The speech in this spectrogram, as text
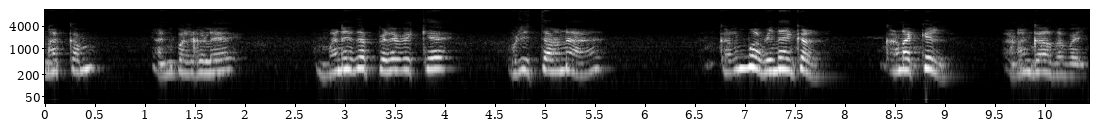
வணக்கம் நண்பர்களே. மனித பிறவிக்கு உரித்தான கர்ம வினைகள் கணக்கில் அடங்காதவை.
